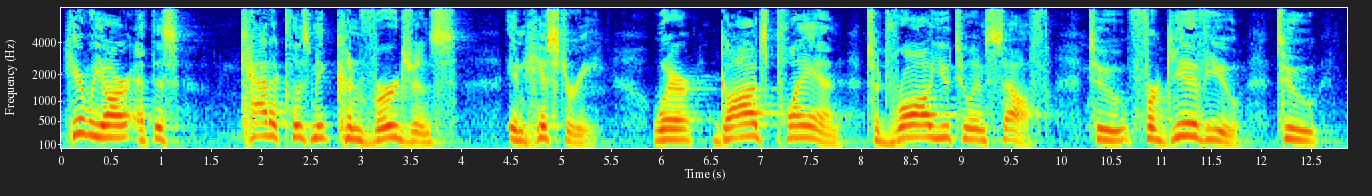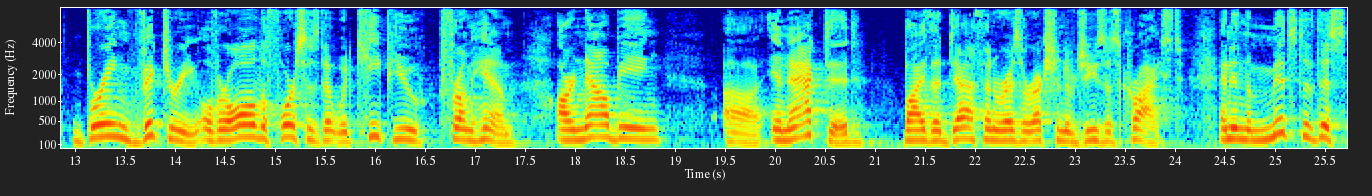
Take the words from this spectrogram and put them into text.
Here we are at this cataclysmic convergence in history where God's plan to draw you to Himself, to forgive you, to bring victory over all the forces that would keep you from Him, are now being uh, enacted by the death and resurrection of Jesus Christ. And in the midst of this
